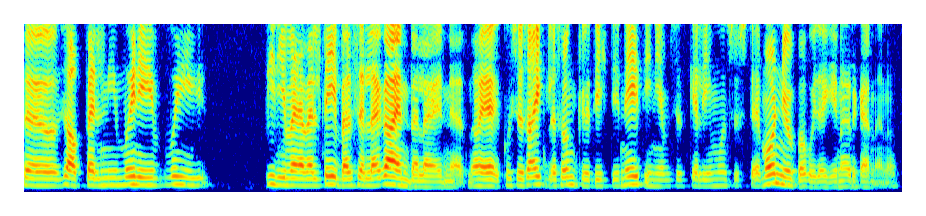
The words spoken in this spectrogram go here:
saab veel nii mõni, mõni inimene veel tee peal selle ka endale, on ju, et noh, kusjuures haiglas ongi ju tihti need inimesed, kelle immuunsüsteem on juba kuidagi nõrgenenud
